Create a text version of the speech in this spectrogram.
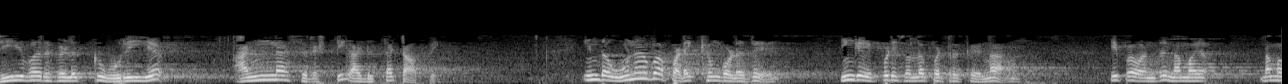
ஜீவர்களுக்கு உரிய அன்ன சிருஷ்டி அடுத்த டாபிக் இந்த உணவை படைக்கும் பொழுது இங்க எப்படி சொல்லப்பட்டிருக்குன்னா இப்ப வந்து நம்ம நம்ம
